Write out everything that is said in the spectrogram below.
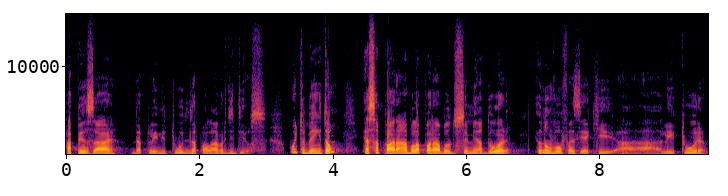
apesar da plenitude da palavra de Deus. Muito bem, então, essa parábola, a parábola do semeador, eu não vou fazer aqui a, a leitura,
